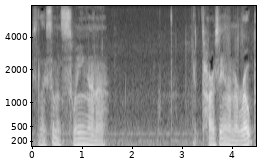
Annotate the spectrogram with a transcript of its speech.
It's like someone swinging on a Tarzan on a rope?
